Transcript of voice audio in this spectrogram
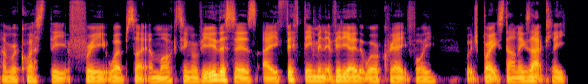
and request the free website and marketing review. This is a 15 minute video that we'll create for you, which breaks down exactly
